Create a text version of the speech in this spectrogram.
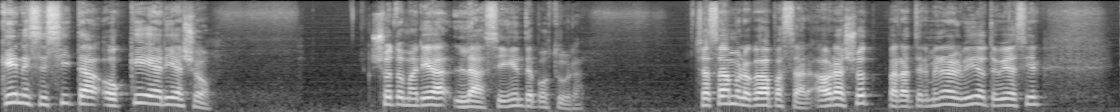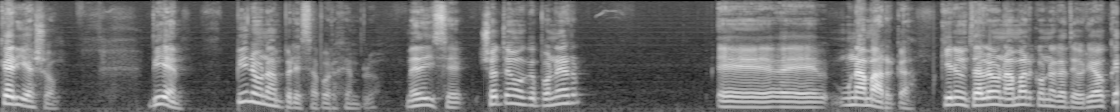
¿qué necesita o qué haría yo? Yo tomaría la siguiente postura. Ya sabemos lo que va a pasar. Ahora yo, para terminar el video, te voy a decir qué haría yo. Bien, Viene una empresa, por ejemplo, me dice, yo tengo que poner eh, eh, una marca, quiero instalar una marca, una categoría, ok,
